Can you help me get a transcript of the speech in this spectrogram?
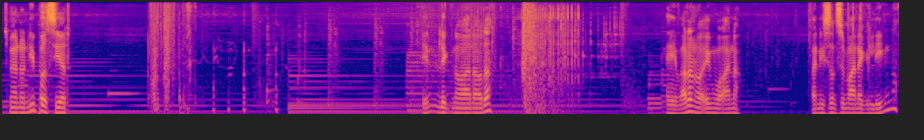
Ist mir noch nie passiert. Hinten liegt noch einer, oder? Hey, war da noch irgendwo einer? War nicht sonst immer einer gelegen noch?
